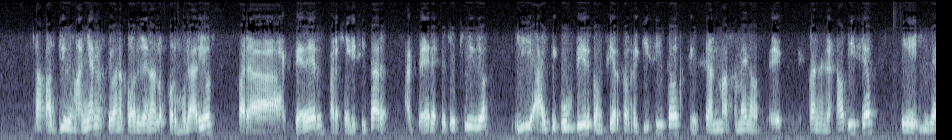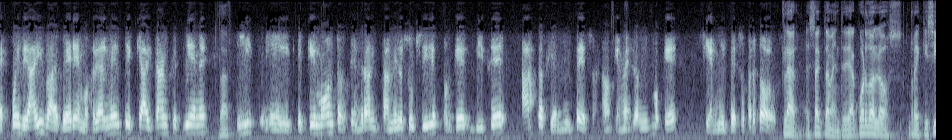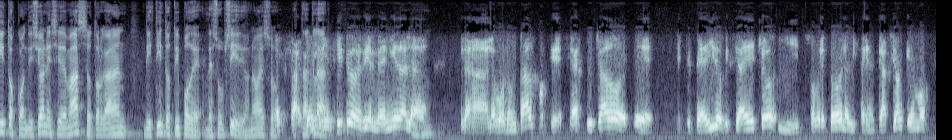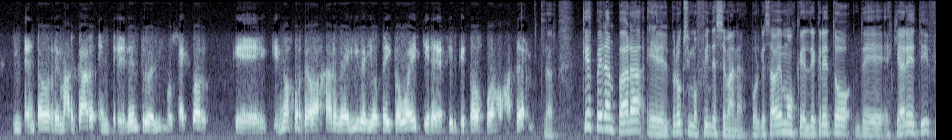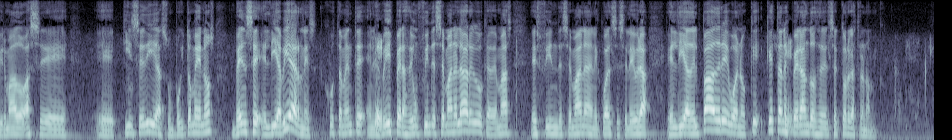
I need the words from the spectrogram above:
a partir de mañana se van a poder llenar los formularios para acceder, para solicitar acceder a este subsidio y hay que cumplir con ciertos requisitos que sean más o menos, eh, están en las noticias, eh, y después de ahí veremos realmente qué alcance tiene y eh, qué montos tendrán también los subsidios, porque dice hasta 100 mil pesos, ¿no? que no es lo mismo que 100 mil pesos para todos. Claro, exactamente. De acuerdo a los requisitos, condiciones y demás, se otorgarán distintos tipos de, subsidios, ¿no? Eso Exacto. En principio es bienvenida la, la, la voluntad porque se ha escuchado este, este pedido que se ha hecho y sobre todo la diferenciación que hemos intentado remarcar entre dentro del mismo sector que, que no por trabajar delivery o takeaway quiere decir que todos podemos hacerlo. Claro. ¿Qué esperan para el próximo fin de semana? Porque sabemos que el decreto de Schiaretti, firmado hace eh, 15 días, un poquito menos, vence el día viernes, justamente en las vísperas de un fin de semana largo, que además es fin de semana en el cual se celebra el Día del Padre. Bueno, ¿qué, qué están esperando desde el sector gastronómico?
